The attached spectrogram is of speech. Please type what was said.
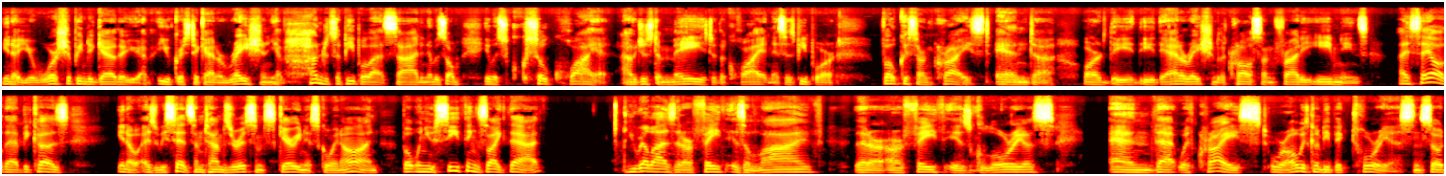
You know, you're worshiping together. You have Eucharistic adoration. You have hundreds of people outside, and it was all it was so quiet. I was just amazed at the quietness as people are focused on Christ and uh, or the, the the adoration of the cross on Friday evenings. I say all that because you know, as we said, sometimes there is some scariness going on, but when you see things like that, you realize that our faith is alive, that our, our faith is glorious, and that with Christ we're always going to be victorious. And so,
